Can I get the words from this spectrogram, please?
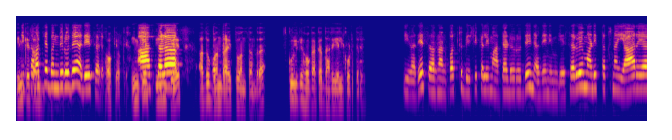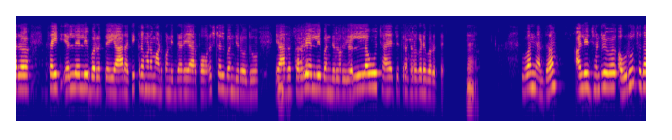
ಇನ್ ಈಗ ಕೇಸ್ ಅದು ಸಮಸ್ಯೆ ಬಂದಿರೋದೇ ಅದೇ ಸರ್. ಓಕೆ ಓಕೆ. ಇನ್ ಆ ಕೇಸ್ ಇನ್ ಸ್ಥಳ- ಕೇಸ್ ಅದು ಬಂದಾಯ್ತು ಅಂತಂದ್ರ ಸ್ಕೂಲ್ಗೆ ಹೋಗಾಕ ದಾರಿ ಎಲ್ಲಿ ಕೊಡ್ತೀರಿ? ಈಗ ಅದೇ ಸರ್ ನಾನು ಫಸ್ಟ್ ಬೇಸಿಕಲಿ ಮಾತಾಡಿರೋದೇ ಅದೇ ನಿಮ್ಗೆ. ಸರ್ವೆ ಮಾಡಿದ ತಕ್ಷಣ ಯಾರ್ಯಾರ ಸೈಟ್ ಎಲ್ಲೆಲ್ಲಿ ಬರುತ್ತೆ ಯಾರು ಅತಿಕ್ರಮಣ ಮಾಡ್ಕೊಂಡಿದ್ದಾರೆ ಯಾರು ಫಾರೆಸ್ಟ್ ಅಲ್ಲಿ ಬಂದಿರೋದು ಯಾರ ಸರ್ವೆ ಅಲ್ಲಿ ಬಂದಿರೋದು ಎಲ್ಲವೂ ಛಾಯಾಚಿತ್ರ ಹೊರಗಡೆ ಬರುತ್ತೆ. ಹ್ಮ್. ಅಂತ ಅಲ್ಲಿ ಜನರು ಅವರೂ ಸದಾ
